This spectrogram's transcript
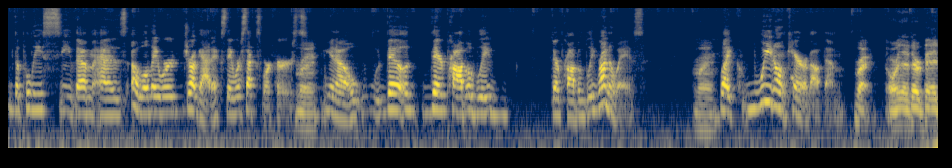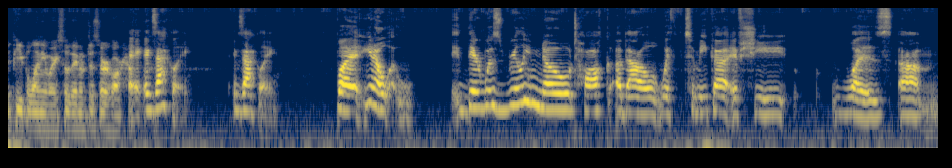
the police see them as, oh, well, they were drug addicts, they were sex workers. Right. You know, they'll, they're probably they're probably runaways. Right. Like we don't care about them. Right. Or they're bad people anyway, so they don't deserve our help. Exactly. Exactly. But, you know, there was really no talk about with Tameka if she was um,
